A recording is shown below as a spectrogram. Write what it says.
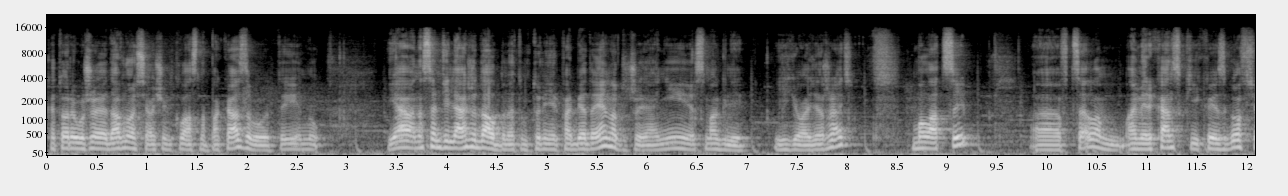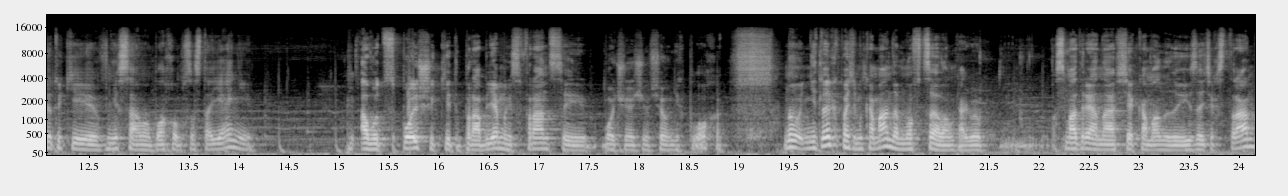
которые уже давно себя очень классно показывают. И, ну, я на самом деле ожидал бы на этом турнире победы Energy, и они смогли ее одержать. Молодцы. Э, в целом, американский CSGO все-таки в не самом плохом состоянии. А вот с Польшей какие-то проблемы, и с Францией очень-очень все у них плохо. Ну, не только по этим командам, но в целом, как бы, смотря на все команды из этих стран,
